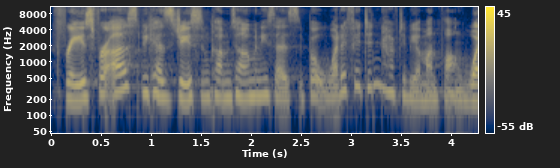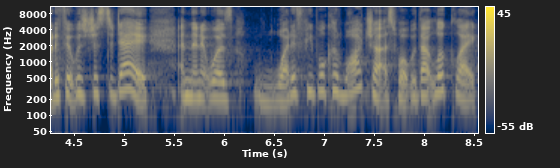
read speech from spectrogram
phrase for us because jason comes home and he says but what if it didn't have to be a month long what if it was just a day and then it was what if people could watch us what would that look like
